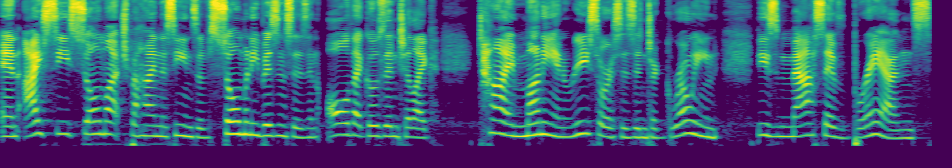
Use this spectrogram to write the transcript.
and i see so much behind the scenes of so many businesses and all that goes into like time money and resources into growing these massive brands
